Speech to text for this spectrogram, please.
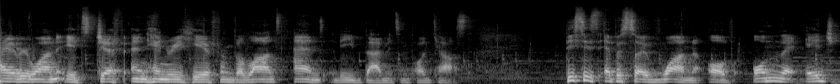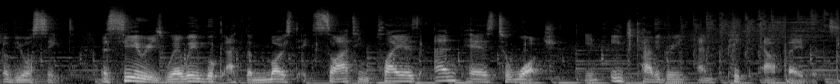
Hey everyone, it's Jeff and Henry here from Volant and the Badminton Podcast. This is episode one of On the Edge of Your Seat, a series where we look at the most exciting players and pairs to watch in each category and pick our favourites.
